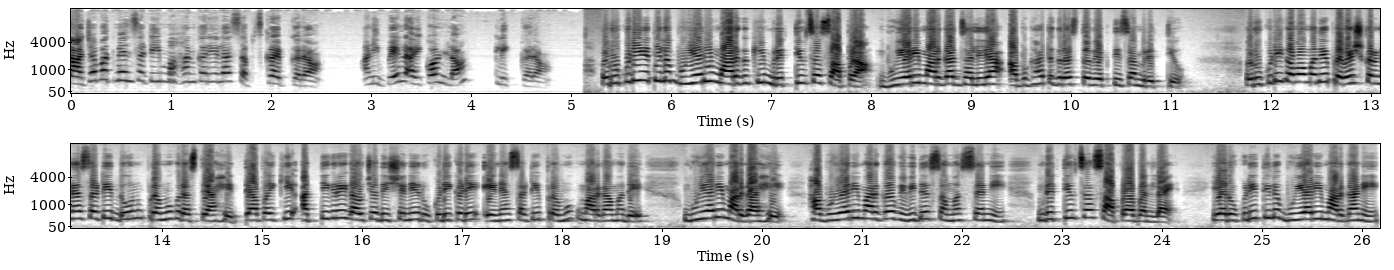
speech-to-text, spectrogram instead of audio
ताज्या बातम्यांसाठी महान करेला सबस्क्राईब करा आणि बेल आयकॉनला क्लिक करा. रुकडी येथील भुयारी मार्ग की मृत्यूचा सापळा. भुयारी मार्गात झालेल्या अपघातग्रस्त व्यक्तीचा मृत्यू. रुकडी गावामध्ये प्रवेश करण्यासाठी दोन प्रमुख रस्ते आहेत. त्यापैकी अत्तिग्रे गावच्या दिशेने रुकडीकडे येण्यासाठी प्रमुख मार्गामध्ये भुयारी मार्ग आहे. हा भुयारी मार्ग विविध समस्यांनी मृत्यूचा सापळा बनलाय. या रुकडीतील भुयारी मार्गाने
